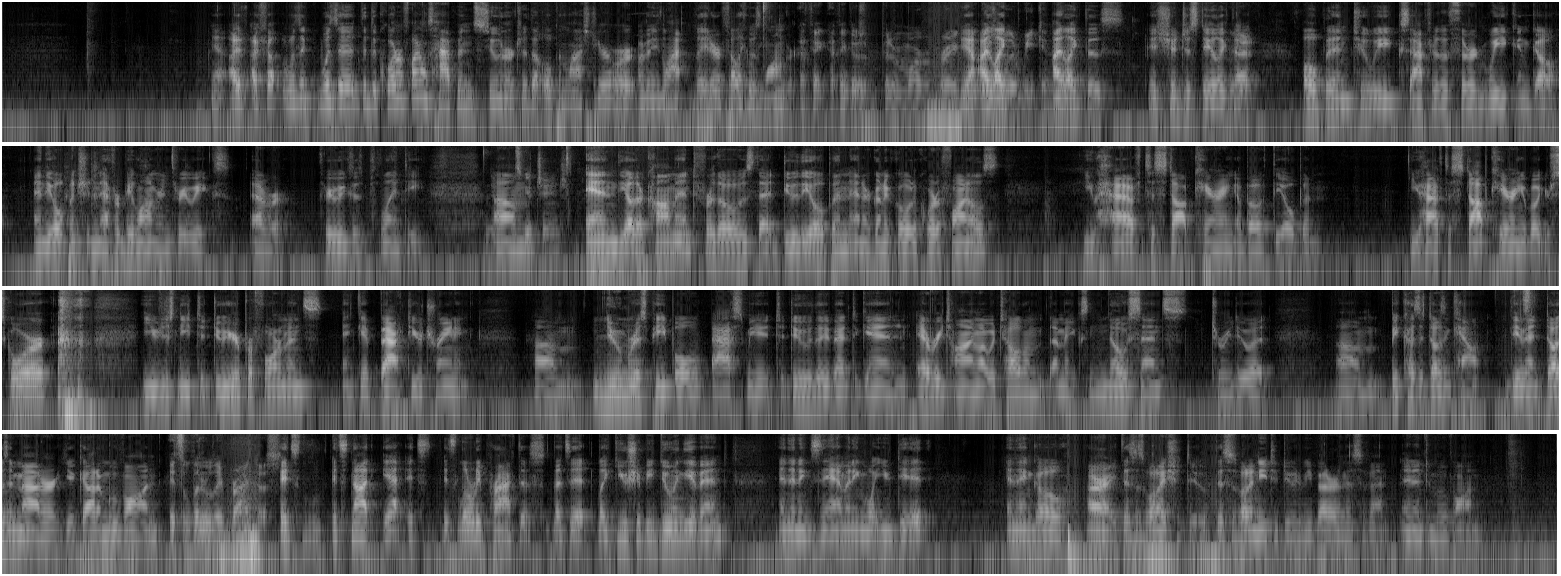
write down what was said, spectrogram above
Yeah, I, I felt was it was it did the quarterfinals happen sooner to the Open last year or I mean la- later? It felt like it was longer. I think I think there's a bit of more of a break. Yeah, I like another week I like this. It should just stay like that. Open two weeks after the third week and go. And the Open should never be longer than three weeks ever. Three weeks is plenty. Yeah, it's a Um, good change. And the other comment for those that do the open and are going to go to quarterfinals, you have to stop caring about the open. You have to stop caring about your score. you just need to do your performance and get back to your training. Um, numerous people asked me to do the event again, and every time I would tell them that makes no sense to redo it um, because it doesn't count. The event doesn't matter. You got to move on It's literally practice. it's it's not yeah it's it's literally practice that's it like you should be doing the event and then examining what you did and then go all right this is what i should do this is what i need to do to be better in this event and then to move on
